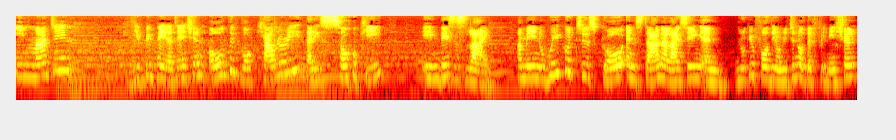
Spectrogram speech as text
imagine if you've been paying attention all the vocabulary that is so key in this slide i mean we could just go and start analyzing and looking for the original definition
